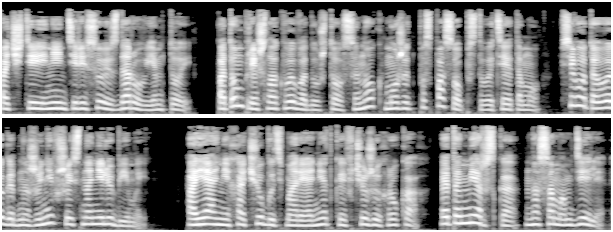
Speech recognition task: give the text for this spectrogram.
почти не интересуясь здоровьем той. Потом пришла к выводу, что сынок может поспособствовать этому, всего-то выгодно женившись на нелюбимой. А я не хочу быть марионеткой в чужих руках. Это мерзко на самом деле.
